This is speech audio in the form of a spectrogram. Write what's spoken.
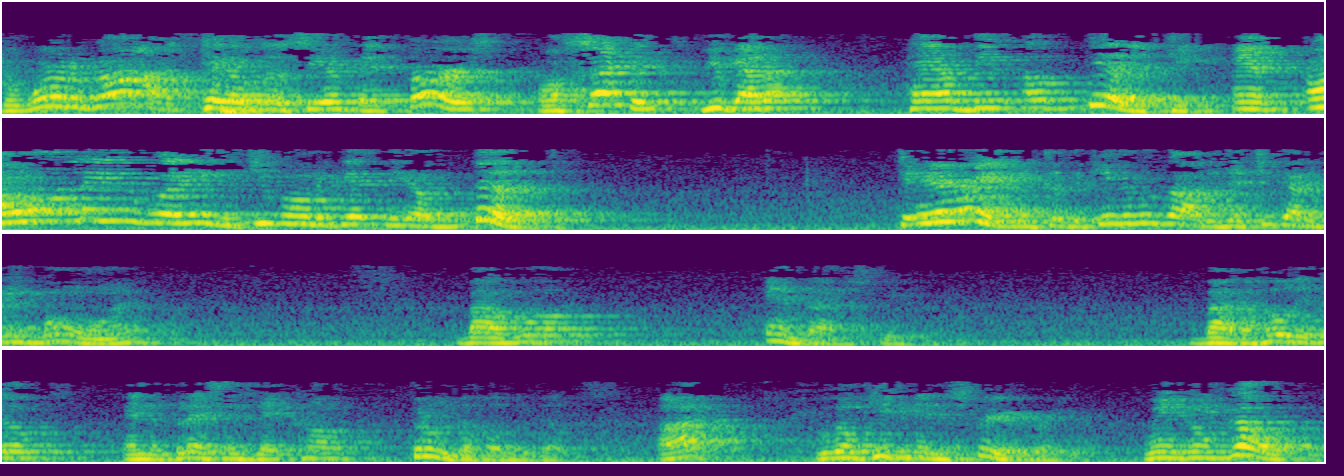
the Word of God tells us here that first or second, you gotta have the ability. And only way that you're going to get the ability to enter into the kingdom of God is that you got to be born by water and by the Spirit. By the Holy Ghost and the blessings that come through the Holy Ghost. Alright? We're going to keep it in the spirit realm. We ain't going to go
